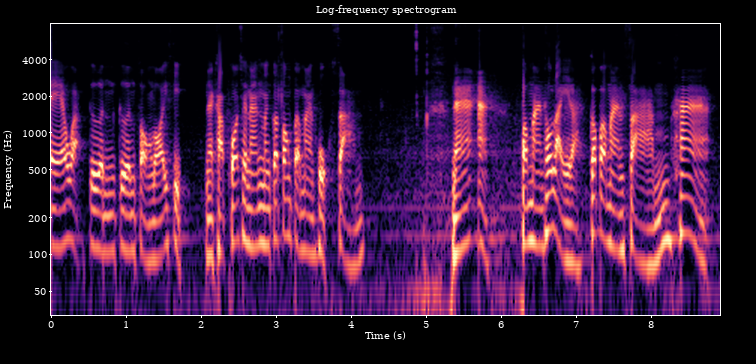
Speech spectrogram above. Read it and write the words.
แล้วอะ เกินเกิน210นะครับ เพราะฉะนั้นมันก็ต้องประมาณ63นะอะประมาณเท่าไหร่ล่ะ ก็ประมาณ3 5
